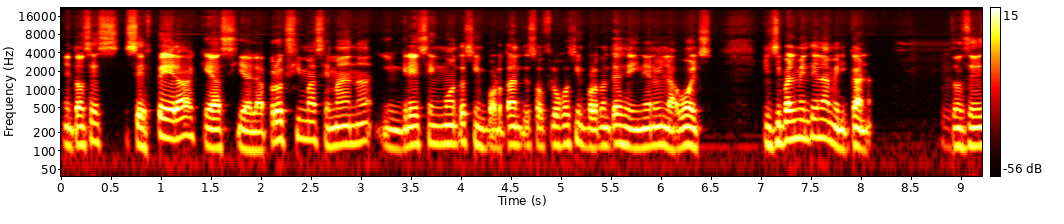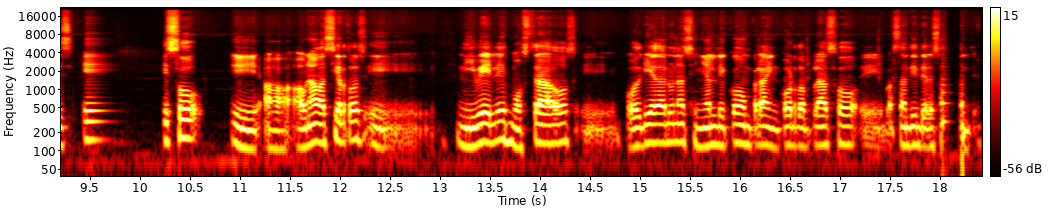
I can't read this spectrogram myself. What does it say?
Entonces, se espera que hacia la próxima semana ingresen montos importantes o flujos importantes de dinero en la bolsa, principalmente en la americana. Entonces, eso eh, a ciertos eh, niveles mostrados, eh, podría dar una señal de compra en corto plazo eh, bastante interesante.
